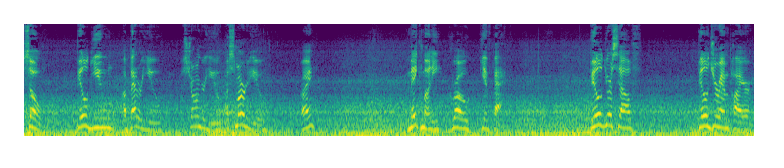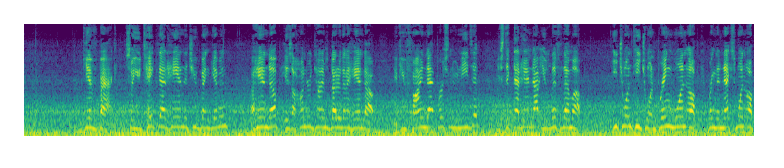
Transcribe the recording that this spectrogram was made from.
So, build you a better you, a stronger you, a smarter you, right? Make money, grow, give back. Build yourself, build your empire, give back. So you take that hand that you've been given, a hand up is a hundred times better than a handout. If you find that person who needs it, you stick that hand out, you lift them up. Each one teach one, bring one up, bring the next one up,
